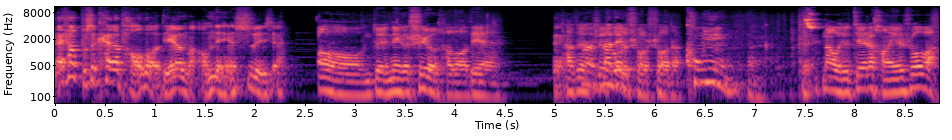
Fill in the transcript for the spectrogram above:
哎，他不是开了淘宝店吗？我们哪天试一下。哦，对，那个是有淘宝店，他在最后的时候说的。空运对那我就接着行业说吧。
